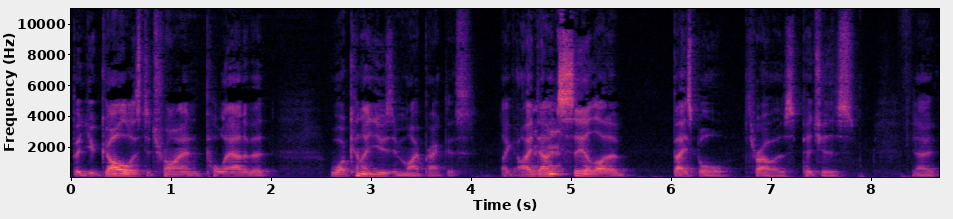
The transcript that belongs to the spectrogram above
But your goal is to try and pull out of it what can I use in my practice? Like, I don't mm-hmm. see a lot of baseball throwers, pitchers, you know,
